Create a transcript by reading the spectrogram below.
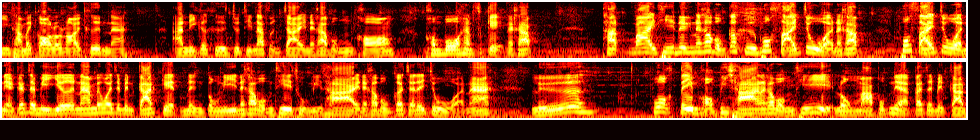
ยิ่งทำให้กองเราน้อยขึ้นนะ อันนี้ก็คือจุดที่น่าสนใจนะครับผมของคอมโบแฮมสเกตนะครับ ถัดมาอีกทีหนึ่งนะครับผมก็คือพวกสายจั่วนะครับ พวกสายจั่วเนี่ยก็จะมีเยอะนะไม่ว่าจะเป็นการ์ดเกรดหนึ่งตรงนี้นะครับผมที่ถูกรีทายนะครับผมก็จะได้จั่วนะ หรือพวกทีมของพี่ช้างนะครับผมที่ลงมาปุ๊บเนี่ยก็จะเป็นการ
